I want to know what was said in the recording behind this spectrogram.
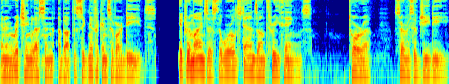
an enriching lesson about the significance of our deeds. It reminds us the world stands on three things Torah, service of GD,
